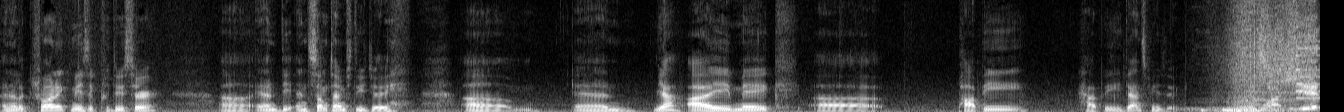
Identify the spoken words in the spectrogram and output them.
an electronic music producer uh, and, and sometimes DJ. Um, and yeah, I make uh, poppy, happy dance music. Watch it.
